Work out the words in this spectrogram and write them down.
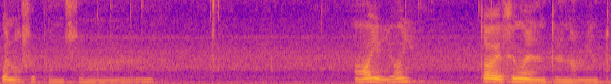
pues no sé. Pues. Ay, ay, ay. Todavía sigo en entrenamiento.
